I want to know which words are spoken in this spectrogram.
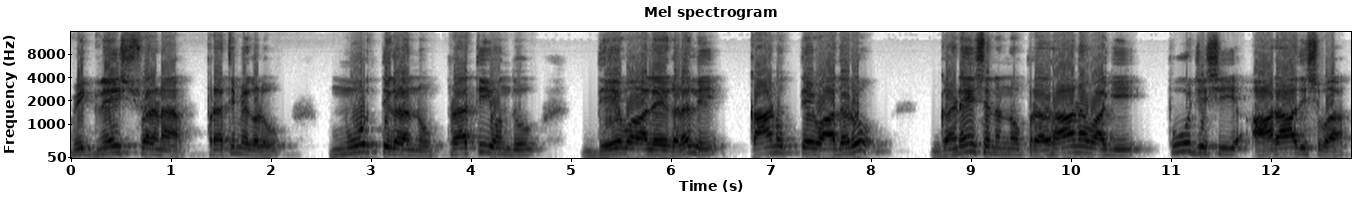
ವಿಘ್ನೇಶ್ವರನ ಪ್ರತಿಮೆಗಳು, ಮೂರ್ತಿಗಳನ್ನು ಪ್ರತಿಯೊಂದು ದೇವಾಲಯಗಳಲ್ಲಿ ಕಾಣುತ್ತೇವಾದರೂ ಗಣೇಶನನ್ನು ಪ್ರಧಾನವಾಗಿ ಪೂಜಿಸಿ ಆರಾಧಿಸುವ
